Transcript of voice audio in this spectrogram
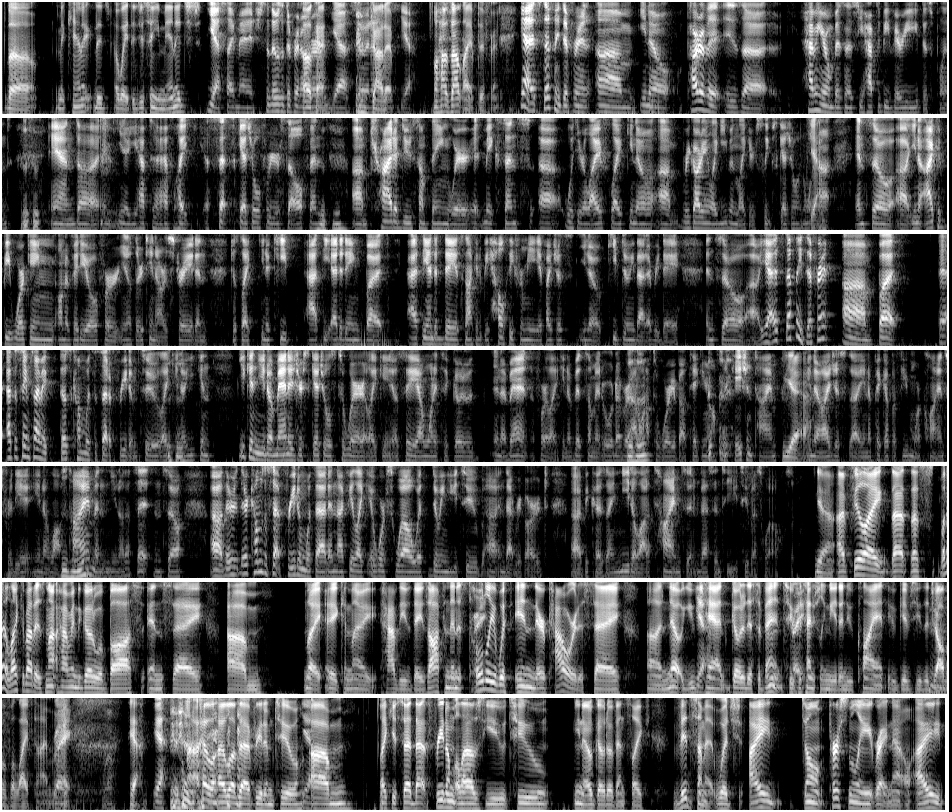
the mechanic. Did oh wait, did you say you managed? Yes, I managed. So there was a different owner. Okay. Yeah. So Got was- it. Yeah. Well, how's that life different? Yeah, it's definitely different. Um, you know, part of it is uh, having your own business. You have to be very disciplined, and, uh, and you know you have to have like a set schedule for yourself, and um, try to do something where it makes sense uh, with your life. Like you know, um, regarding like even like your sleep schedule and whatnot. And so, uh, you know, I could be working on a video for you know 13 hours straight, and just like you know keep at the editing, but at the end of the day, it's not going to be healthy for me if I just you know keep doing that every day. And so, uh, yeah, it's definitely different. Um, but at the same time, it does come with a set of freedom too. Like you know, you can you can you know manage your schedules to where like you know, say I wanted to go to an event for like you know Vid Summit or whatever, I don't have to worry about taking off vacation time. Yeah. you know, I just uh, you know pick up a few more clients for the you know lost time, and you know that's it. And so uh, there there comes a set freedom with that, and I feel like it works well with doing YouTube uh, in that regard uh, because I need a lot of time to invest into YouTube as well. So Yeah, I feel like that. That's what I like about it is not having to go to a boss and say, um, like, "Hey, can I have these days off?" And then it's totally within their power to say, uh, "No, you Yeah. can't go to this event to Right. Potentially meet a new client who gives you the job of a lifetime." Right? Well, Yeah. yeah. I, I love that freedom too. Yeah. Um, like you said, that freedom allows you to, you know, go to events like Vid Summit, which I don't personally right now. I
